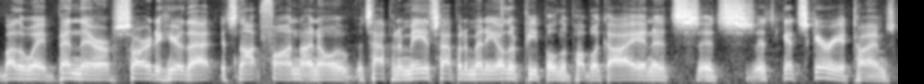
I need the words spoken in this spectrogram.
by the way, been there. Sorry to hear that. It's not fun. I know it's happened to me. It's happened to many other people in the public eye, and it's it's it gets scary at times.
